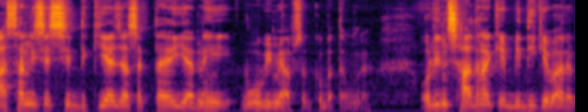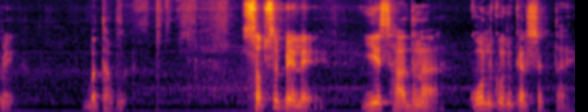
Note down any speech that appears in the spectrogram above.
आसानी से सिद्ध किया जा सकता है या नहीं, वो भी मैं आप सबको बताऊँगा। और इन साधना के विधि के बारे में बताऊँगा। सबसे पहले ये साधना कौन कौन कर सकता है?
